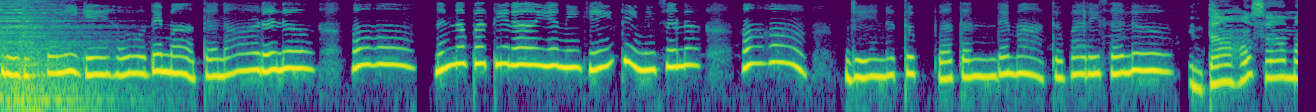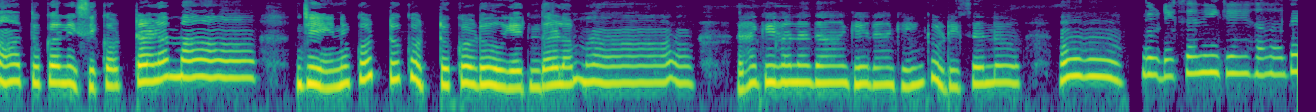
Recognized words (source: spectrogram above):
ಗುಡಿಸಲಿಗೆ ಹೋದೆ ಮಾತನಾಡಲು. ಜೇನುತುಪ್ಪ ತಂದೆ ಮಾತು ಬರಿಸಲು ಇಂಥ ಹೊಸ ಮಾತು ಕಲಿಸಿಕೊಟ್ಟಳಮ್ಮ ಜೇನು ಕೊಟ್ಟು ಕೊಟ್ಟು ಕೊಡು ಎಂದಳಮ್ಮ ರಾಗಿ ಹೊಲದಾಗೆ ರಾಗಿ ಗುಡಿಸಲು ಓಹೋ ಗುಡಿಸಲಿಗೆ ಹೋದೆ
